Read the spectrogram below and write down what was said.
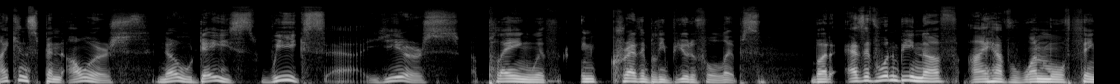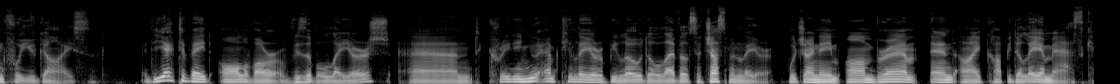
I can spend hours, no, days, weeks, uh, years playing with incredibly beautiful lips. But as if wouldn't be enough, I have one more thing for you guys. Deactivate all of our visible layers and create a new empty layer below the levels adjustment layer, which I name Ombre and I copy the layer mask.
